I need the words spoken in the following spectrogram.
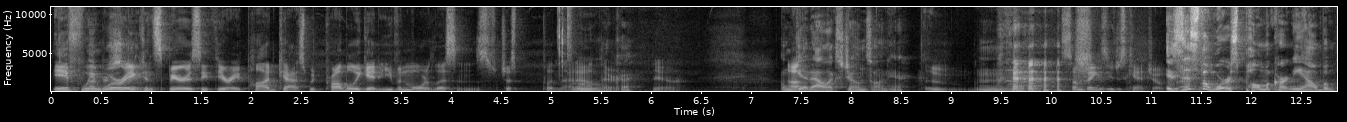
if we were a conspiracy theory podcast, we'd probably get even more listens. Just putting that Ooh, out there. okay. Yeah. We'll get uh, Alex Jones on here. Mm. Some things you just can't joke. Is about. this the worst Paul McCartney album?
